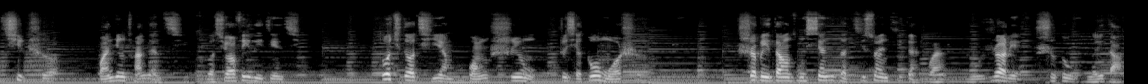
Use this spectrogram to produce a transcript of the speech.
汽车、环境传感器和消费类电器。多渠道体验不光使用这些多模式设备当中先进的计算机感官，如热量、湿度、雷达，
